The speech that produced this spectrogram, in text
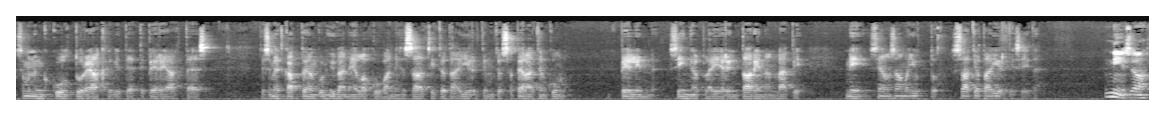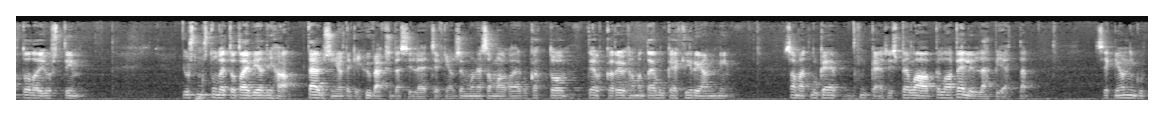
semmoinen niin kulttuuriaktiviteetti periaatteessa. Jos sä menet katsoa jonkun hyvän elokuvan, niin sä saat siitä jotain irti, mutta jos sä pelaat jonkun pelin single playerin tarinan läpi, niin se on sama juttu. Sä saat jotain irti siitä. Niin, se on tota justiin... Just musta tuntuu, että tota ei vielä ihan täysin jotenkin hyväksytä silleen, että sekin on semmoinen samalla lailla, kun katsoo telkkariohjelman tai lukee kirjan, niin samat lukee, lukee siis pelaa, pelaa pelin läpi, että sekin on niinku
